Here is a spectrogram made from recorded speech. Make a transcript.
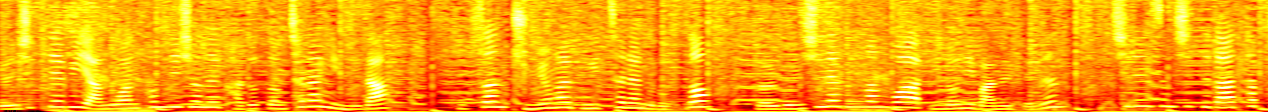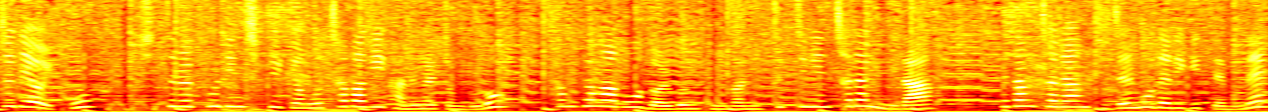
연식 대비 양호한 컨디션을 가졌던 차량입니다. 국산 중형R V 차량으로서 넓은 실내 공간과 인원이 많을 때는 7인승 시트가 탑재되어 있고 시트를 폴딩시킬 경우 차박이 가능할 정도로 평평하고 넓은 공간이 특징인 차량입니다. 해당 차량 디젤 모델이기 때문에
